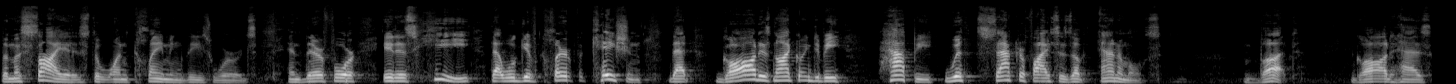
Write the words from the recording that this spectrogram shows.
The Messiah is the one claiming these words. And therefore, it is he that will give clarification that God is not going to be happy with sacrifices of animals, but God has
